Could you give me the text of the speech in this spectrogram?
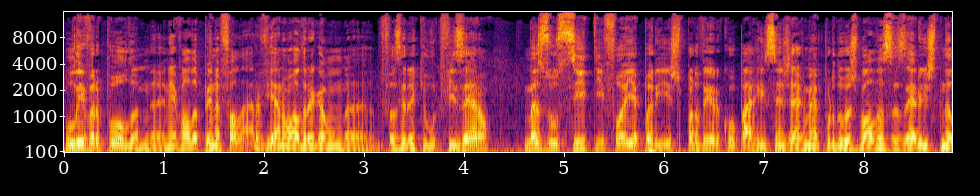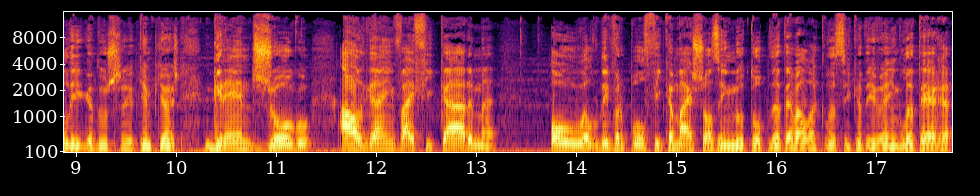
O Liverpool, eh, nem vale a pena falar, vieram ao Dragão eh, fazer aquilo que fizeram, mas o City foi a Paris perder com o Paris Saint-Germain por duas bolas a zero, isto na Liga dos eh, Campeões. Grande jogo, alguém vai ficar. Ou o Liverpool fica mais sozinho no topo da tabela classificativa em Inglaterra,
